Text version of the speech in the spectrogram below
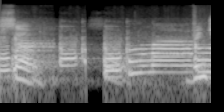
So, 20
